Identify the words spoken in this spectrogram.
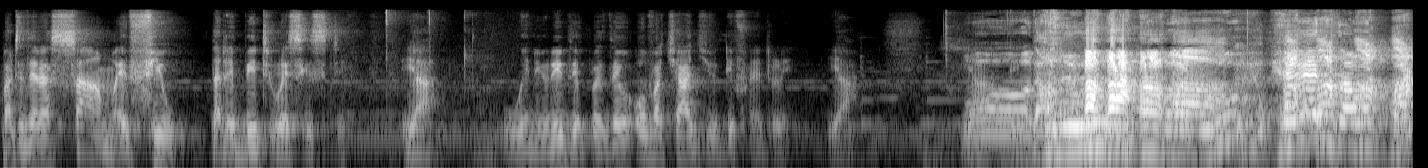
but there are some, a few, that are a bit racist. Yeah. When you need the place, they will overcharge you differently. Yeah. Aa, doğru. bak bu her zaman bak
